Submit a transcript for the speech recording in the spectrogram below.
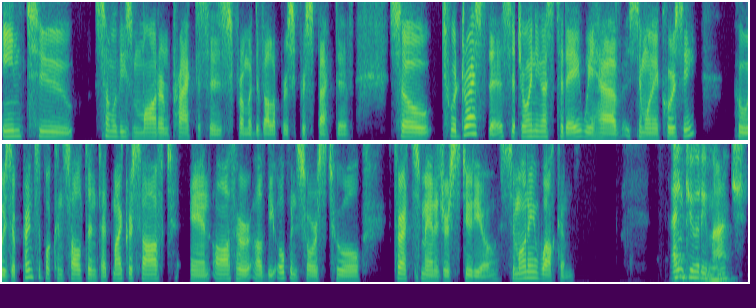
into some of these modern practices from a developer's perspective? So, to address this, joining us today, we have Simone Curzi, who is a principal consultant at Microsoft and author of the open source tool Threats Manager Studio. Simone, welcome. Thank you very much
